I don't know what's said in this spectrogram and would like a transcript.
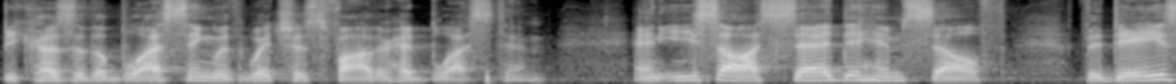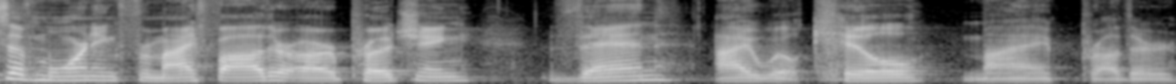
because of the blessing with which his father had blessed him. And Esau said to himself, The days of mourning for my father are approaching, then I will kill my brother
